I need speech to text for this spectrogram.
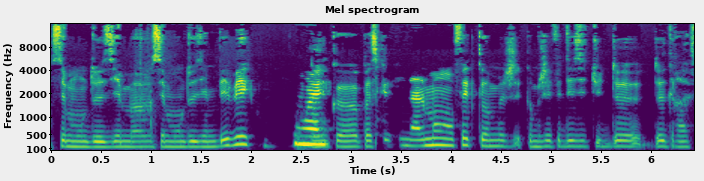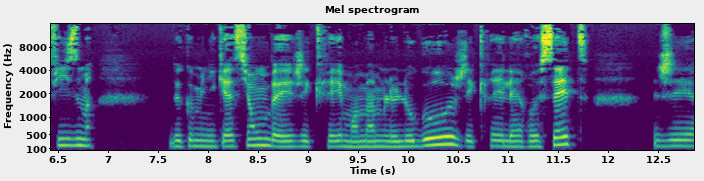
c'est mon deuxième euh, c'est mon deuxième bébé. Donc parce que finalement en fait comme j'ai comme j'ai fait des études de, de graphisme, de communication, ben j'ai créé moi-même le logo, j'ai créé les recettes, j'ai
